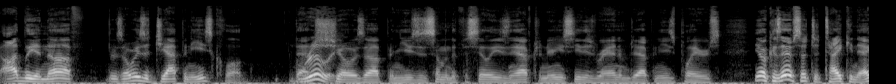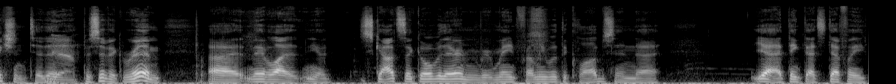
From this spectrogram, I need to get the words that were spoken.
oddly enough, there's always a Japanese club that Really? shows up and uses some of the facilities in the afternoon. You see these random Japanese players, you know, because they have such a tight connection to the Yeah. Pacific Rim. Uh, they have a lot of you know scouts that go over there and remain friendly with the clubs. And uh, yeah, I think that's definitely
